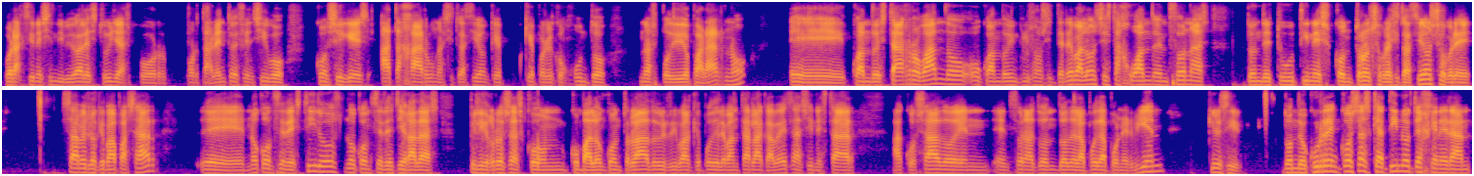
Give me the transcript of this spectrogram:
por acciones individuales tuyas, por, talento defensivo, consigues atajar una situación que, por el conjunto no has podido parar, ¿no? Eh, cuando estás robando o cuando incluso sin tener balón se está jugando en zonas donde tú tienes control sobre la situación, sobre sabes lo que va a pasar, eh, no concedes tiros, no concedes llegadas peligrosas con, balón controlado y rival que puede levantar la cabeza sin estar acosado en, zonas donde, la pueda poner bien. Quiero decir, donde ocurren cosas que a ti no te generan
